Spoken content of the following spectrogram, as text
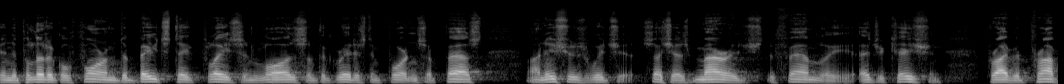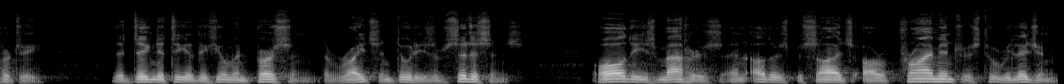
In the political forum, debates take place and laws of the greatest importance are passed on issues which, such as marriage, the family, education, private property, the dignity of the human person, the rights and duties of citizens. All these matters and others besides are of prime interest to religion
